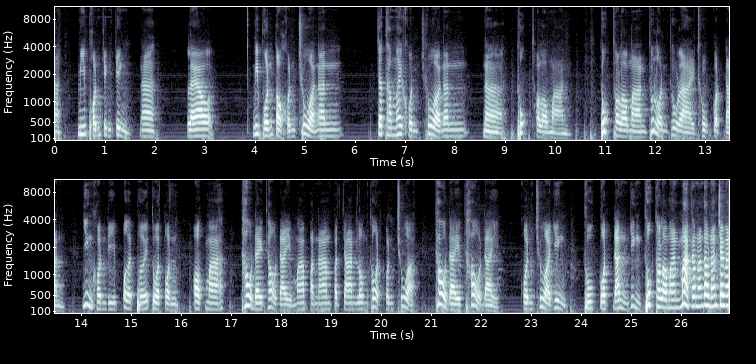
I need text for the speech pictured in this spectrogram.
นะมีผลจริงๆนะแล้วมีผลต่อคนชั่วนั้น จะทำให้คนชั่วนั้น นะทุกทรมาน ทุกทรมานทุรนทุรายถูกกดดัน ยิ่งคนดีเปิดเผยตัวตนออกมาเท่าใดเท่าใดมาประนามประจานลงโทษคนชั่ว เท่าใดเท่าใด คนชั่วยิ่งถูกกดดัน ยิ่งทุกทรมานมากเท่านั้นเท่านั้นใช่ไหม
